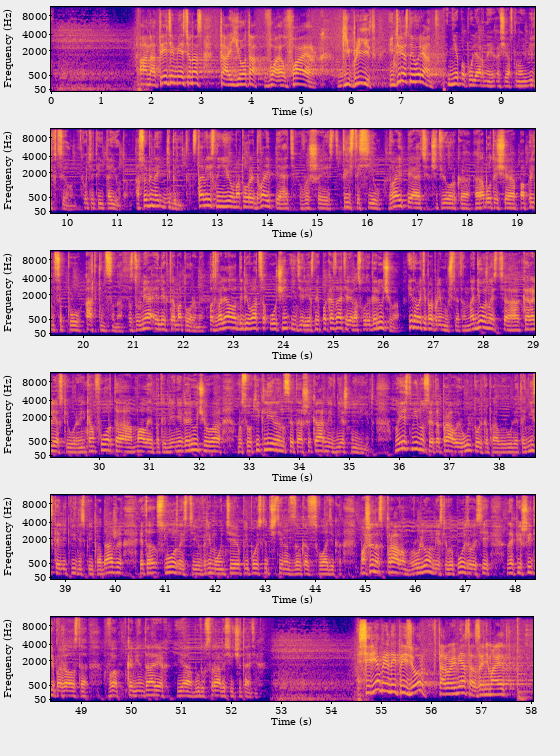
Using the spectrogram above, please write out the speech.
А на третьем месте у нас Toyota Wildfire. Гибрид. Интересный вариант. Непопулярный вообще автомобиль в целом, хоть это и Toyota особенно гибрид. Ставились на нее моторы 2.5 V6, 300 сил, 2.5 четверка, работающая по принципу Аткинсона с двумя электромоторами. Позволяла добиваться очень интересных показателей расхода горючего. И давайте про преимущества. Это надежность, а, королевский уровень комфорта, малое потребление горючего, высокий клиренс, это шикарный внешний вид. Но есть минусы. Это правый руль, только правый руль. Это низкая ликвидность при продаже. Это сложности в ремонте при поиске запчастей надо заказывать с Владика. Машина с правым рулем, если вы пользовались ей, напишите, пожалуйста, в комментариях. Я буду с радостью читать их. Серебряный призер, второе место, занимает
